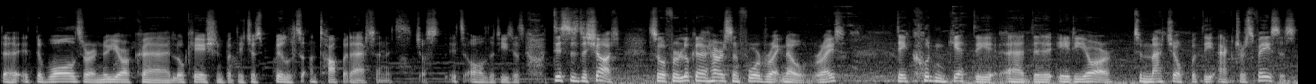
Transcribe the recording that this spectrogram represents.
The the walls are a New York uh, location, but they just built on top of that, and it's just it's all the details. This is the shot. So if we're looking at Harrison Ford right now, right? They couldn't get the uh, the ADR to match up with the actors' faces,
